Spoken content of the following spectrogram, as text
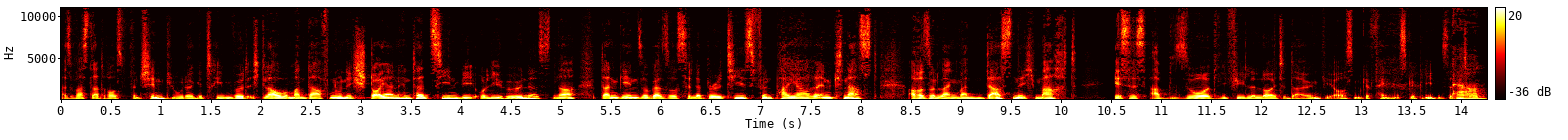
Also was da draußen für ein Schindluder getrieben wird. Ich glaube, man darf nur nicht Steuern hinterziehen, wie Uli Hoeneß. Ne? Dann gehen sogar so Celebrities für ein paar Jahre in Knast. Aber solange man das nicht macht, ist es absurd, wie viele Leute da irgendwie aus dem Gefängnis geblieben sind. Ja.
